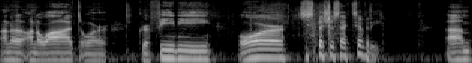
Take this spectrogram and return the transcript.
on a on a lot or graffiti or suspicious activity. Um,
